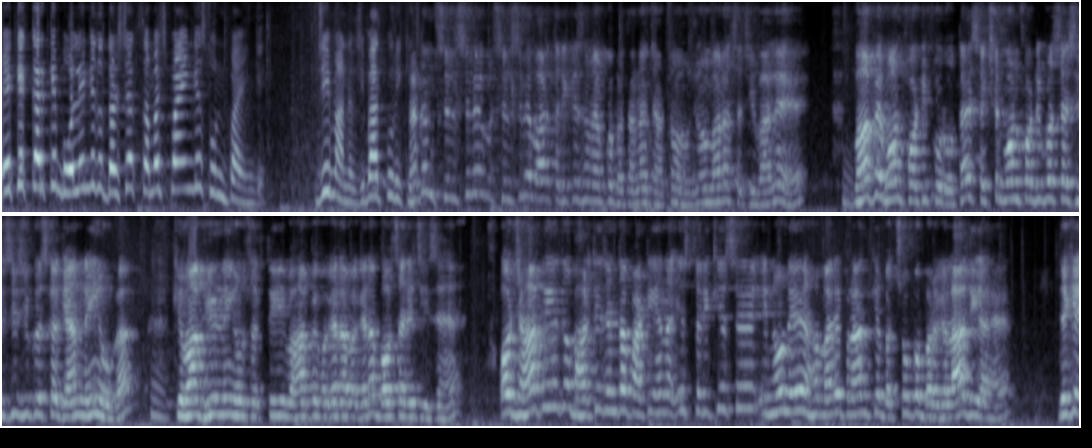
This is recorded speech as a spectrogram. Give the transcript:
एक एक करके बोलेंगे तो दर्शक समझ पाएँगे सुन पाएँगे। जी मानव जी बात पूरी कीजिए। मैडम सिलसिले सिलसिलेवार तरीके से मैं आपको बताना चाहता हूँ। जो हमारा सचिवालय है वहाँ पे 144 होता है। सेक्शन 144 से सीसी जी को इसका ज्ञान नहीं होगा कि वहाँ भीड़ नहीं हो सकती वहाँ पे वगैरह वगैरह बहुत सारी चीज़ें हैं। और जहाँ पे ये जो भारतीय जनता पार्टी है ना इस तरीके से इन्होंने हमारे प्रांत के बच्चों को बरगला दिया है। देखिए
